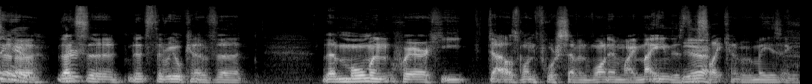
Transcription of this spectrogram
telling uh, you. that's the that's the real kind of the the moment where he dials one four seven one in my mind is Yeah. just like kind of amazing.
